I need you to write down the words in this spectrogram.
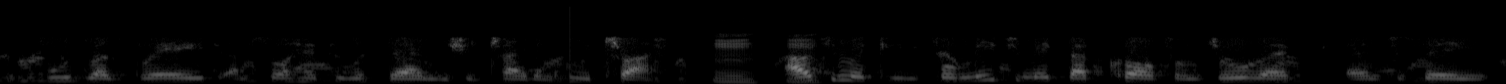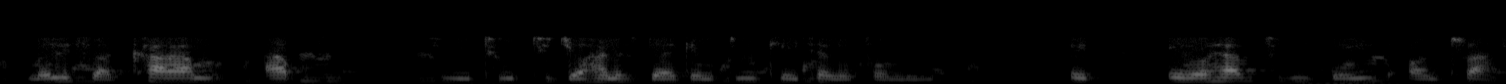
The food was great. I'm so happy with them. You should try them with trust. Mm, Ultimately, for me to make that call from Joburg and to say, Milisa, come up to, to, to Johannesburg and do catering for me, it, it will have to be based on trust.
